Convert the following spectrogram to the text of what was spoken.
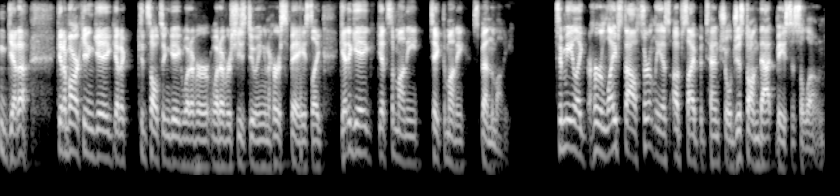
get a get a marketing gig, get a consulting gig, whatever whatever she's doing in her space. Like get a gig, get some money, take the money, spend the money. To me, like her lifestyle certainly has upside potential just on that basis alone.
